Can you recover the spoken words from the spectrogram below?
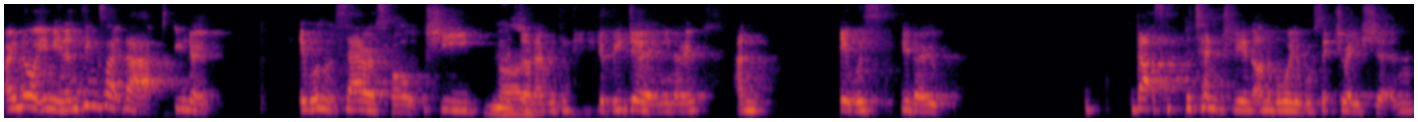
I know what you mean, and things like that. You know, it wasn't Sarah's fault. She no. had done everything she should be doing. You know, and it was you know that's potentially an unavoidable situation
